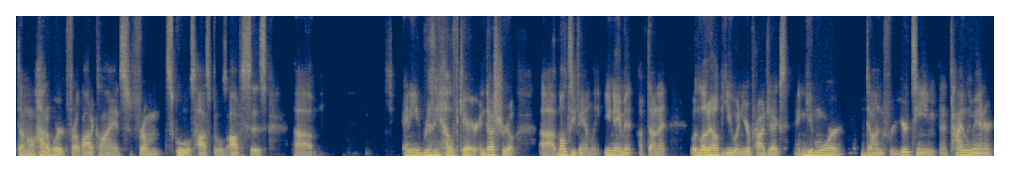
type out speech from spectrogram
done a lot of work for a lot of clients from schools, hospitals, offices, uh, any really healthcare, industrial, uh, multifamily, you name it, I've done it. Would love to help you in your projects and give more done for your team in a timely manner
